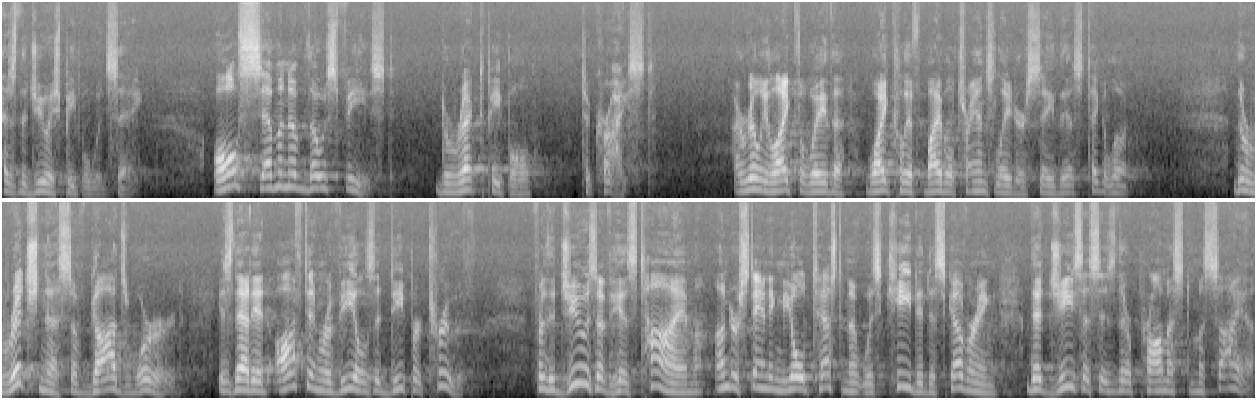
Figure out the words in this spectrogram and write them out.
as the Jewish people would say. All seven of those feasts direct people to Christ. I really like the way the Wycliffe Bible translators say this. Take a look. The richness of God's Word is that it often reveals a deeper truth. For the Jews of his time, understanding the Old Testament was key to discovering that Jesus is their promised Messiah.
